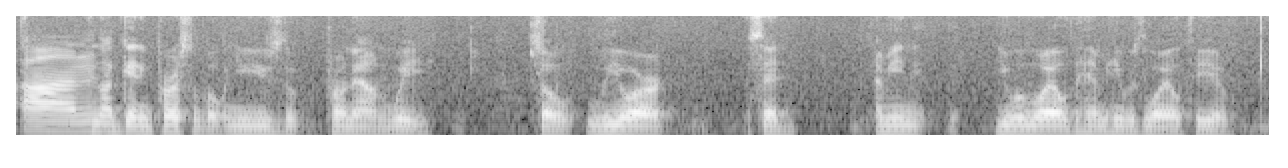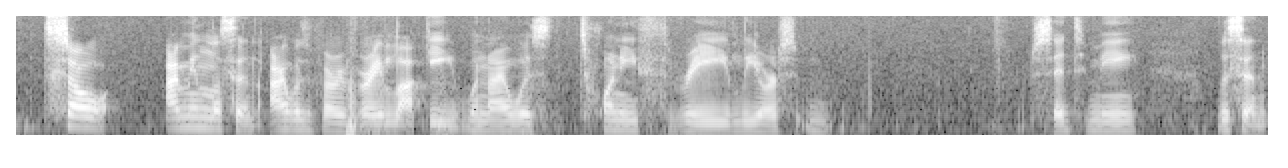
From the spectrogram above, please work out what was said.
I'm not getting personal, but when you use the pronoun we, so Lyor said, I mean, you were loyal to him, he was loyal to you. So, I mean, listen, I was very, very lucky. When I was 23, Lyor said to me, Listen,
